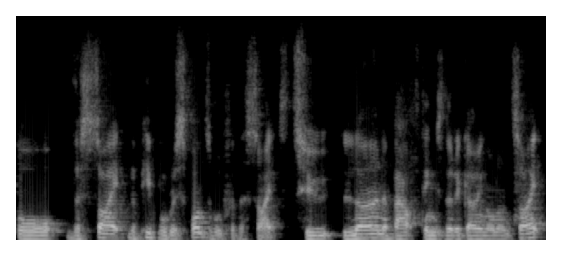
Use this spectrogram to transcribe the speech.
for the site, the people responsible for the site to learn about things that are going on on site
